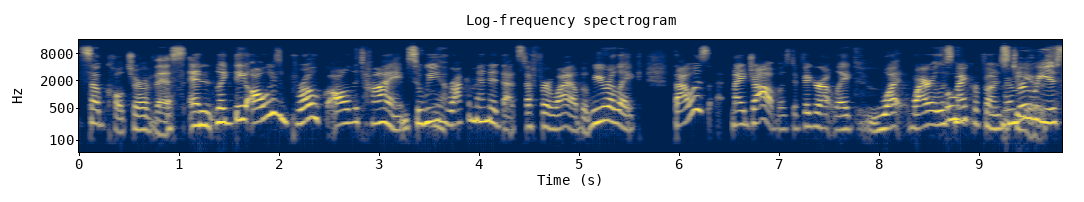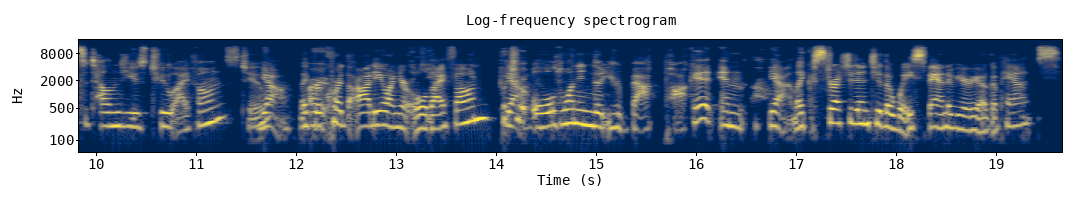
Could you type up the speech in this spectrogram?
subculture of this and like they always broke all the time so we Yeah. recommended that stuff for a while but we were like that was my job was to figure out like what wireless Oh, microphones Remember, we used to tell them to use two iPhones too. yeah like Or- record the audio on your like old you iphone Put yeah. your old one in the, your back pocket, and yeah like stretch it into the waistband of your yoga pants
